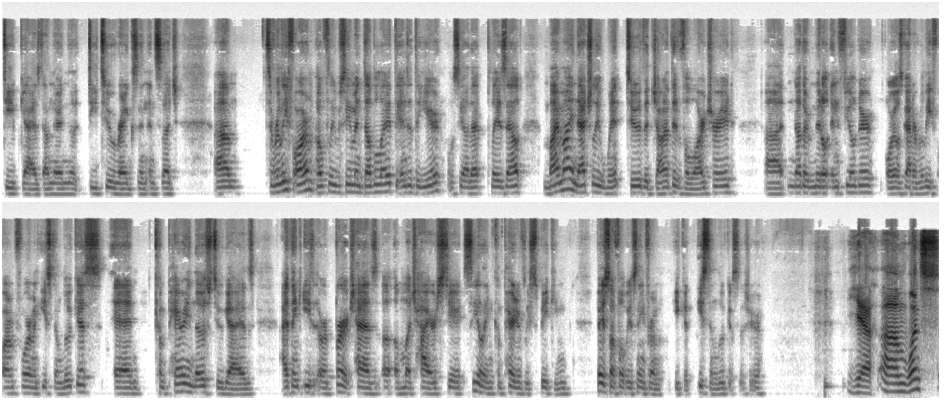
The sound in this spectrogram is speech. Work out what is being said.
deep guys down there in the D2 ranks and, and such. Um, it's a relief arm. Hopefully, we see him in double A at the end of the year. We'll see how that plays out. My mind naturally went to the Jonathan Villar trade, uh, another middle infielder. Orioles got a relief arm for him in Easton Lucas. And comparing those two guys, I think East, or Burch has a, a much higher ceiling, comparatively speaking, based off what we've seen from Easton Lucas this year. Yeah. Um, once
